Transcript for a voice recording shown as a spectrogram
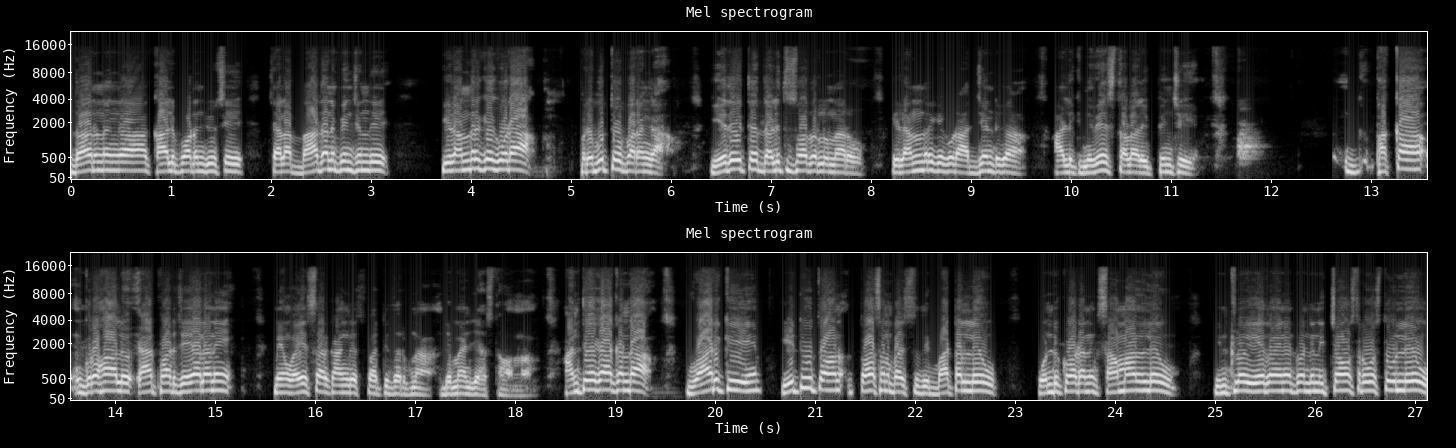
దారుణంగా కాలిపోవడం చూసి చాలా బాధ అనిపించింది. వీళ్ళందరికీ కూడా ప్రభుత్వ పరంగా ఏదైతే దళిత సోదరులు ఉన్నారో వీళ్ళందరికీ కూడా అర్జెంటుగా వాళ్ళకి నివేశ స్థలాలు ఇప్పించి పక్కా గృహాలు ఏర్పాటు చేయాలని మేము వైఎస్ఆర్ కాంగ్రెస్ పార్టీ తరఫున డిమాండ్ చేస్తూ ఉన్నాం. అంతేకాకుండా వారికి ఎటు తో తోసన పరిస్థితి బట్టలు లేవు వండుకోవడానికి సామాన్లు లేవు ఇంట్లో ఏదైనటువంటి నిత్యావసర వస్తువులు లేవు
